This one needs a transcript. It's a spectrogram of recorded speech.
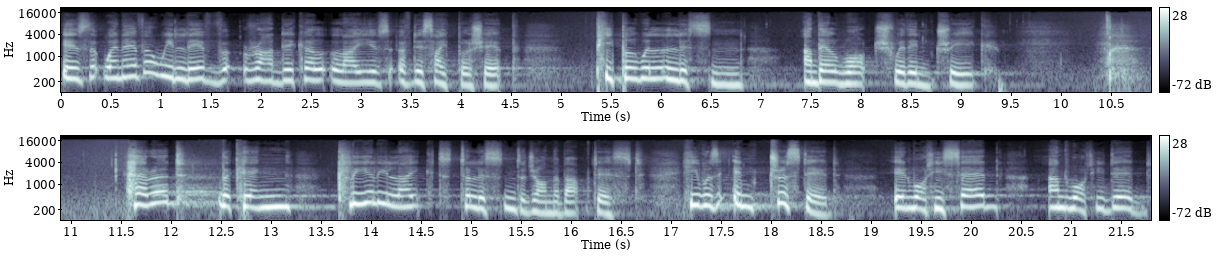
is that whenever we live radical lives of discipleship, people will listen and they'll watch with intrigue. Herod the king clearly liked to listen to John the Baptist. He was interested in what he said and what he did.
